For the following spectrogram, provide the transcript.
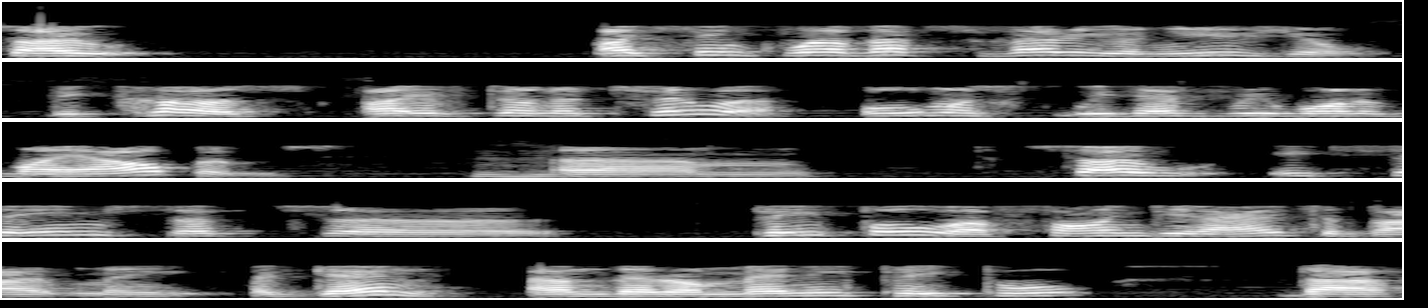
So I think, well, that's very unusual because I have done a tour almost with every one of my albums. Mm-hmm. Um, so it seems that uh, people are finding out about me again, and there are many people that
